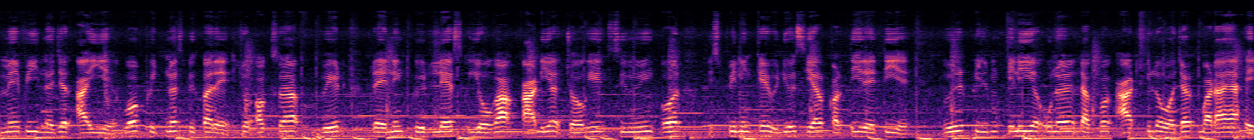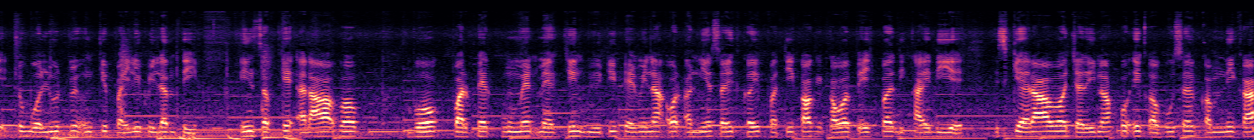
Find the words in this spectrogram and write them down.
में भी नज़र आई है। वह फिटनेस स्पीकर है, जो अक्सर weight training fitness yoga cardio jogging swimming और स्पिनिंग के वीडियो शेयर करती रहती है। वीर फ़िल्म के लिए उन्होंने लगभग आठ किलो वज़न बढ़ाया है, जो बॉलीवुड में उनकी पहली फ़िल्म थी। इन सब के अलावा वह perfect women magazine beauty Femina और अन्य सहित कई पत्रिकाओं के कवर पेज पर दिखाई दिए। इसके अलावा जरीना को एक आभूषण कंपनी का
